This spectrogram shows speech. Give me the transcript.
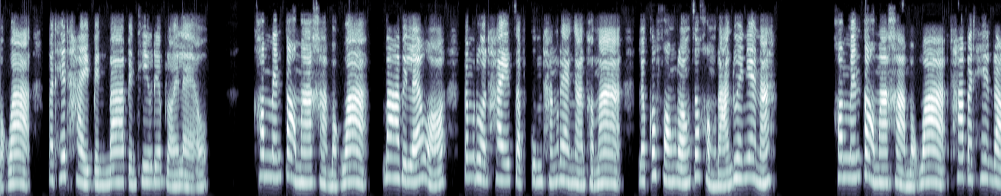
บอกว่าประเทศไทยเป็นบ้าเป็นที่เรียบร้อยแล้ว คอมเมนต์ต่อมาค่ะ บอกว่า บ้าไปแล้วเหรอ ตำรวจไทยจับกลุมทั้งแรงงานพม่า แล้วก็ฟ้องร้องเจ้าของร้านด้วยเนี่ยนะ คอมเมนต์ต่อมาค่ะบอกว่าถ้าประเทศเรา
